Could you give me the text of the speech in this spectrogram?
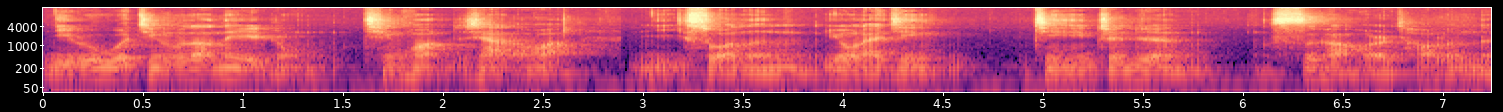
你如果进入到那种情况之下的话，你所能用来进进行真正思考或者讨论的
